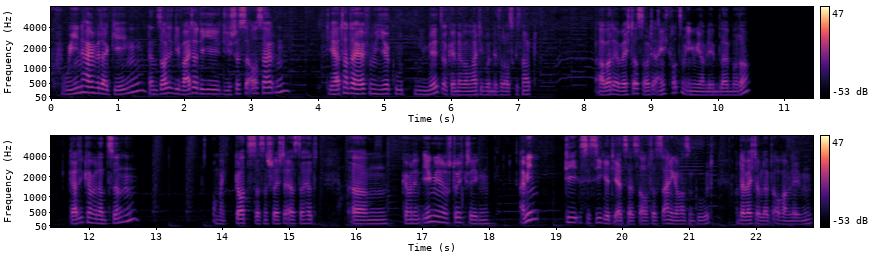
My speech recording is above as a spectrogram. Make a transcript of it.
Queen heilen wir dagegen. Dann sollte die weiter die, die Schüsse aushalten. Die Headhunter helfen hier gut mit. Okay, nevermind, die wurden jetzt rausgesniped. Aber der Wächter sollte eigentlich trotzdem irgendwie am Leben bleiben, oder? Gladi können wir dann zünden. Oh mein Gott, ist das ein schlechter erster Hit. Ähm, können wir den irgendwie noch durchkriegen? I mean, die CC geht jetzt erst auf, das ist einigermaßen gut. Und der Wächter bleibt auch am Leben.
